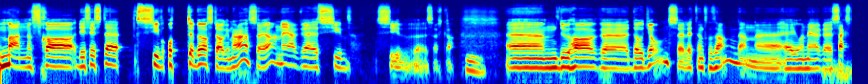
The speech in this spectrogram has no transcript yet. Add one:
men fra de siste syv-åtte børsdagene så er den ned eh, syv, syv eh, Mm. Um, du har uh, Dow Jones, er litt interessant. Den uh, er jo ned eh, 6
